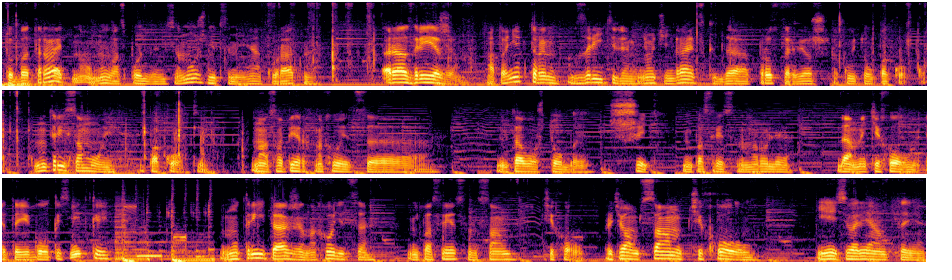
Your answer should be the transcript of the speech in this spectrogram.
чтобы оторвать, но мы воспользуемся ножницами и аккуратно разрежем. А то некоторым зрителям не очень нравится, когда просто рвешь какую-то упаковку. Внутри самой упаковки у нас, во-первых, находится для того, чтобы сшить непосредственно на руле данный чехол, это иголка с ниткой. Внутри также находится непосредственно сам чехол. Причем сам чехол есть варианты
